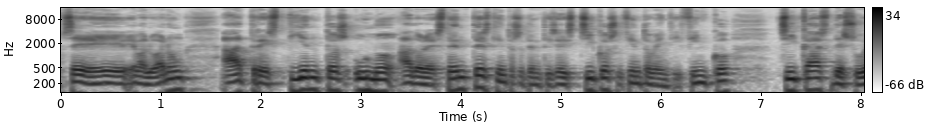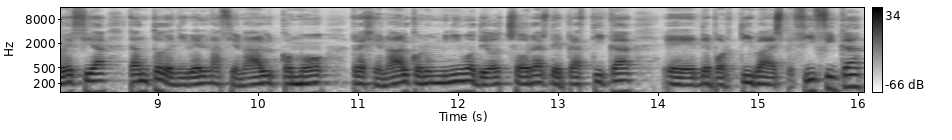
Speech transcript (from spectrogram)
Se evaluaron a 301 adolescentes, 176 chicos y 125 chicas de Suecia, tanto de nivel nacional como regional, con un mínimo de 8 horas de práctica eh, deportiva específica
